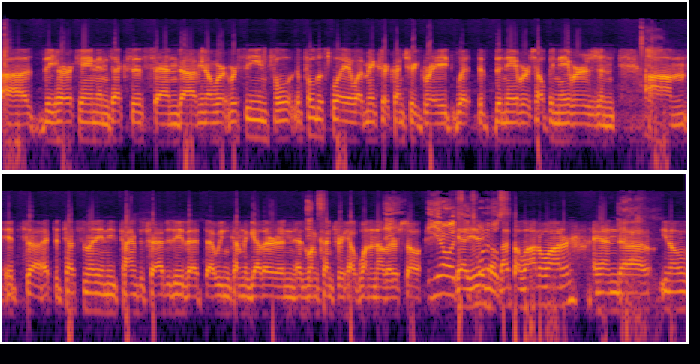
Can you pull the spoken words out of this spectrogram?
uh, the hurricane in Texas, and um, you know we're we're seeing full the full display of what makes our country great with the, the neighbors helping neighbors, and um, it's uh, it's a testimony in these times of tragedy that uh, we can come together and as one country help one another. So You know, it's- yeah, it's it one is of those- that's a lot of water, and uh, you know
